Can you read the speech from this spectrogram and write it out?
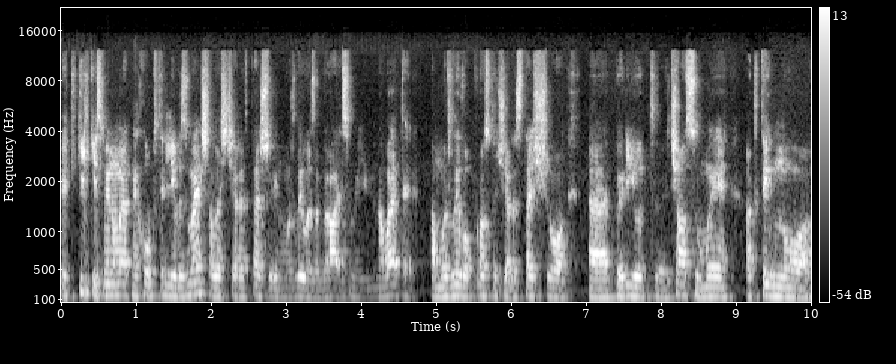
е, кількість мінометних обстрілів зменшилась через те, що він можливо забирає свої міномети, а можливо, просто через те, що е, період часу ми активно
